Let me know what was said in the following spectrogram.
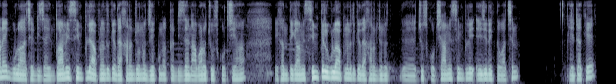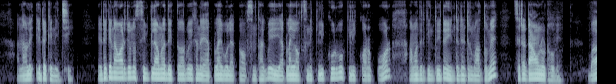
অনেকগুলো আছে ডিজাইন তো আমি সিম্পলি আপনাদেরকে দেখানোর জন্য যে কোনো একটা ডিজাইন আবারও চুজ করছি হ্যাঁ। এখান থেকে আমি সিম্পলগুলো আপনাদেরকে দেখানোর জন্য চুজ করছি। আমি সিম্পলি এই যে দেখতে পাচ্ছেন এটাকে আর নাহলে এটাকে নিচ্ছি। এটাকে নেওয়ার জন্য সিম্পলি আমরা দেখতে পারব এখানে অ্যাপ্লাই বলে একটা অপশান থাকবে। এই অ্যাপ্লাই অপশানে ক্লিক করব। ক্লিক করার পর আমাদের কিন্তু এটা ইন্টারনেটের মাধ্যমে সেটা ডাউনলোড হবে বা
